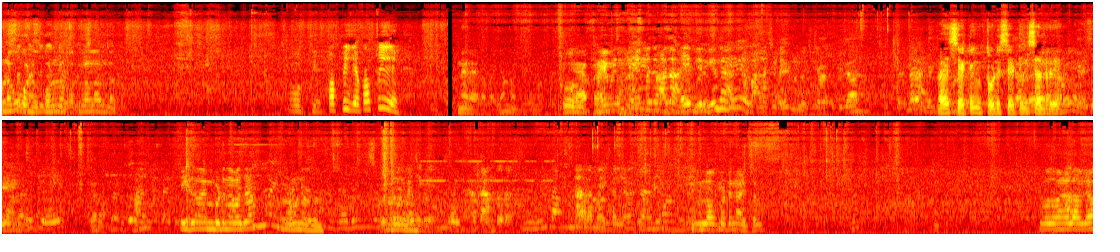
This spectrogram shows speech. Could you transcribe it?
नको नको करू करू नको तुला लावून लाव. ओके पप्पी के पप्पी के नाही राहिला पाहिजे हा मध्ये. हो, हो. आहे म्हणजे माझा आहे धीर घे ना सेटिंग थोडी सेटिंग चल रही है. एकदम एम्बड नावाचा ब्लॉक बटन दोन लावल्या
